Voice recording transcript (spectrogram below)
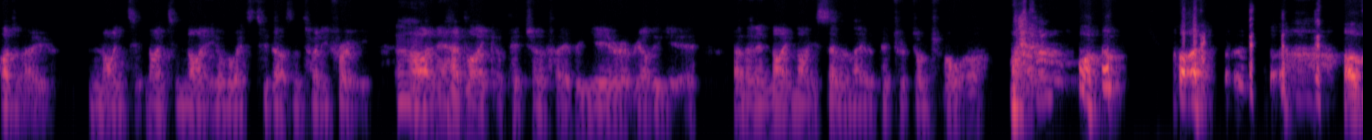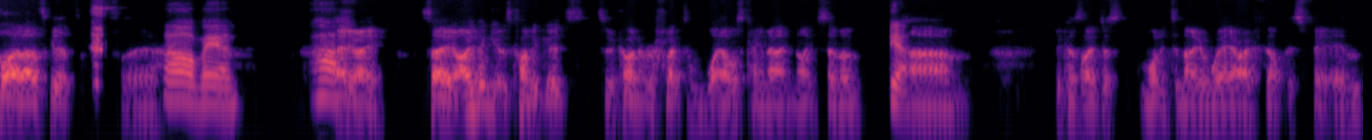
I don't know 90, 1990 all the way to 2023. Uh-huh. Right, and it had like a picture for every year, every other year. And then in 1997, they had a picture of John Travolta. I was like, that's good. So, yeah. Oh man. Ah, Anyway, so I think it was kind of good to kind of reflect on what else came out in 97. yeah. Um, because I just wanted to know where I felt this fit in.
